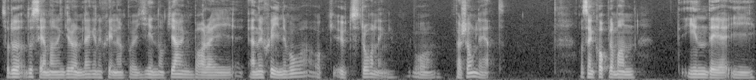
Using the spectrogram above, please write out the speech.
Så då, då, ser man en grundläggande skillnad på yin och yang bara i energinivå och utstrålning och personlighet. Och sen kopplar man in det i,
